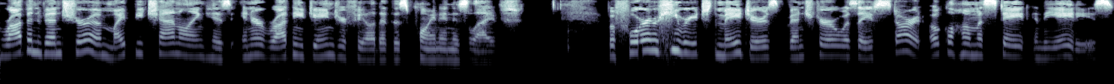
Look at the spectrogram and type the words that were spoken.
Robin Ventura might be channeling his inner Rodney Dangerfield at this point in his life. Before he reached the majors, Ventura was a star at Oklahoma State in the 80s.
